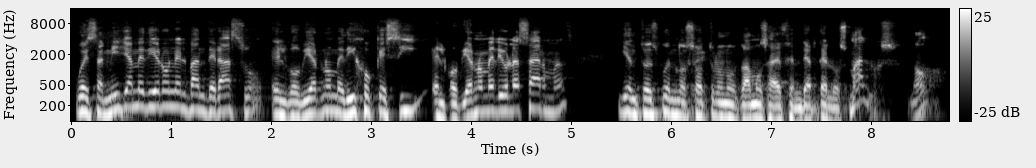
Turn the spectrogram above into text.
pues a mí ya me dieron el banderazo, el gobierno me dijo que sí, el gobierno me dio las armas y entonces pues nosotros nos vamos a defender de los malos, ¿no?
